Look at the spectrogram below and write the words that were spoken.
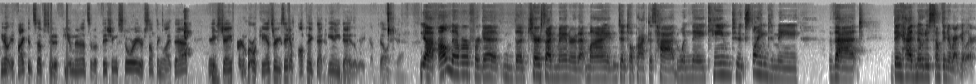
you know, if I could substitute a few minutes of a fishing story or something like that in exchange for an oral cancer exam, I'll take that any day of the week. I'm telling you. Yeah. Yeah, I'll never forget the chairside manner that my dental practice had when they came to explain to me that they had noticed something irregular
